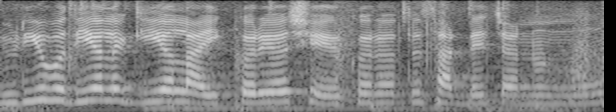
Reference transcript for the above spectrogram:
ਵੀਡੀਓ ਵਧੀਆ ਲੱਗੀ ਆ ਲਾਈਕ ਕਰਿਓ ਸ਼ੇਅਰ ਕਰਿਓ ਤੇ ਸਾਡੇ ਚੈਨਲ ਨੂੰ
